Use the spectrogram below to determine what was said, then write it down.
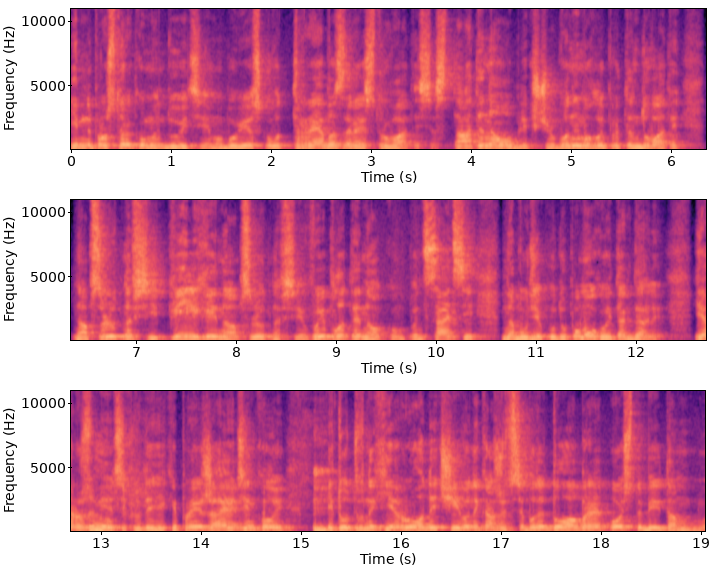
їм не просто рекомендується, їм обов'язково треба зареєструватися, стати на облік, щоб вони могли претендувати на абсолютно всі пільги, на абсолютно всі виплати, на компенсації, на будь-яку допомогу і так далі. Я розумію цих людей, які приїжджають інколи, і тут в них є родичі, вони кажуть, все буде добре, ось тобі там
